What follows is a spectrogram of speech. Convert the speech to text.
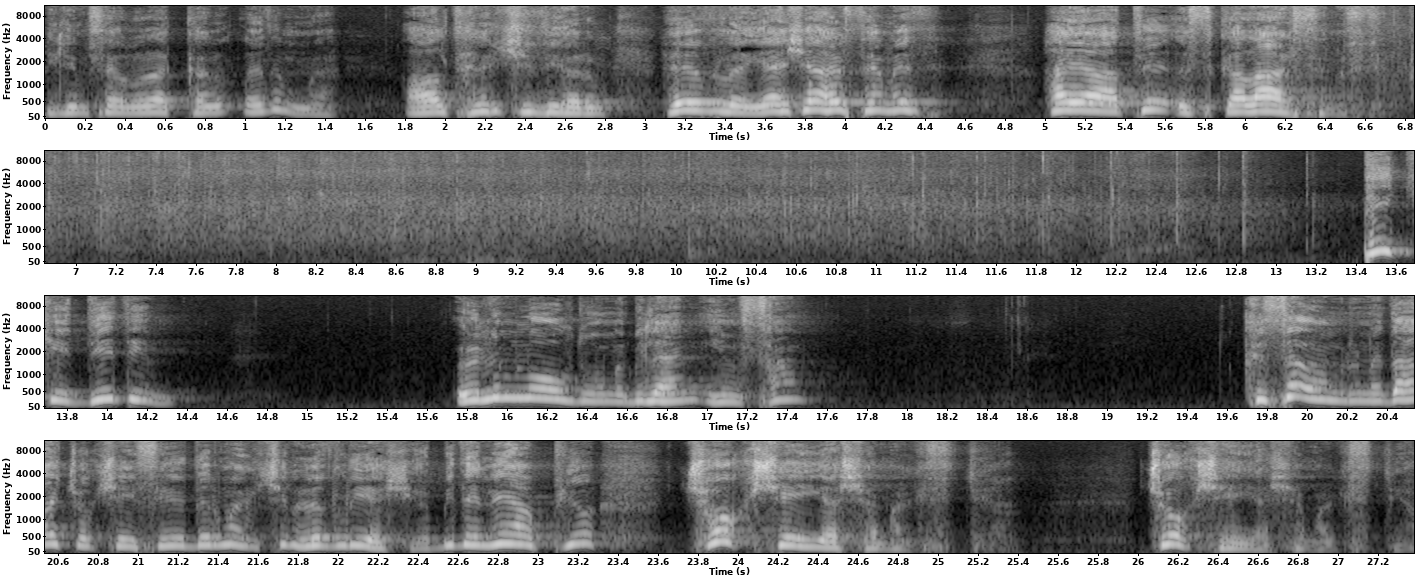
Bilimsel olarak kanıtladım mı? Altını çiziyorum. Hızlı yaşarsanız hayatı ıskalarsınız. Peki dedim, ölümlü olduğunu bilen insan kısa ömrüne daha çok şey sığdırmak için hızlı yaşıyor. Bir de ne yapıyor? Çok şey yaşamak istiyor. Çok şey yaşamak istiyor.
